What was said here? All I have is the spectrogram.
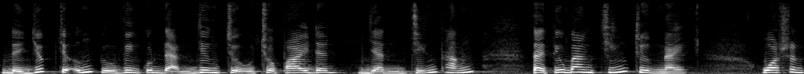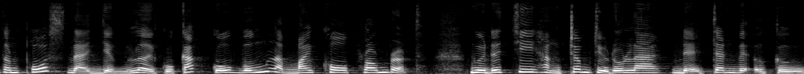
để giúp cho ứng cử viên của đảng Dân Chủ Joe Biden giành chiến thắng tại tiểu bang chiến trường này. Washington Post đã dẫn lời của các cố vấn là Michael Bloomberg, người đã chi hàng trăm triệu đô la để tranh về ứng cử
